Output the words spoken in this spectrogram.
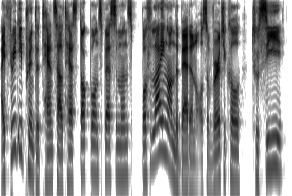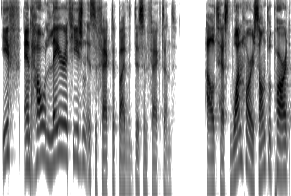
I 3D printed tensile test dog bone specimens, both lying on the bed and also vertical, to see if and how layer adhesion is affected by the disinfectant. I'll test one horizontal part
